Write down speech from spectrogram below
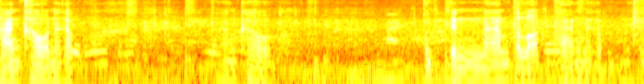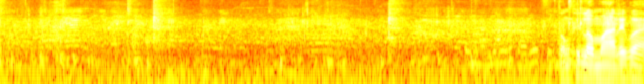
ทางเข้านะครับ ทางเข้า เป็นน้ำตลอดทางนะครับตรงที่เรามาเรียกว่า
